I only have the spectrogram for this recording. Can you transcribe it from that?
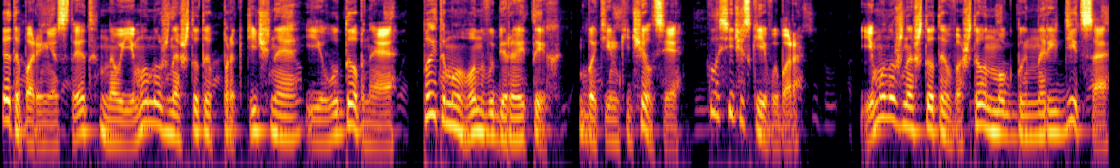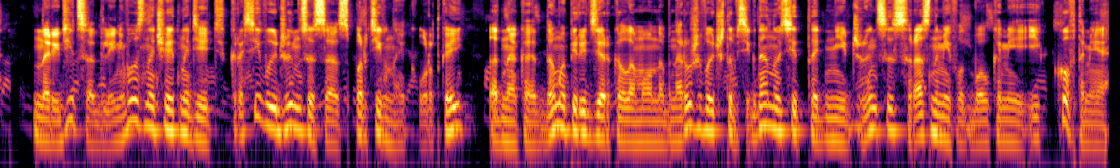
Это парень эстет, но ему нужно что-то практичное и удобное. Поэтому он выбирает их – ботинки Челси. Классический выбор. Ему нужно что-то, во что он мог бы нарядиться, Нарядиться для него означает надеть красивые джинсы со спортивной курткой, однако дома перед зеркалом он обнаруживает, что всегда носит одни джинсы с разными футболками и кофтами.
